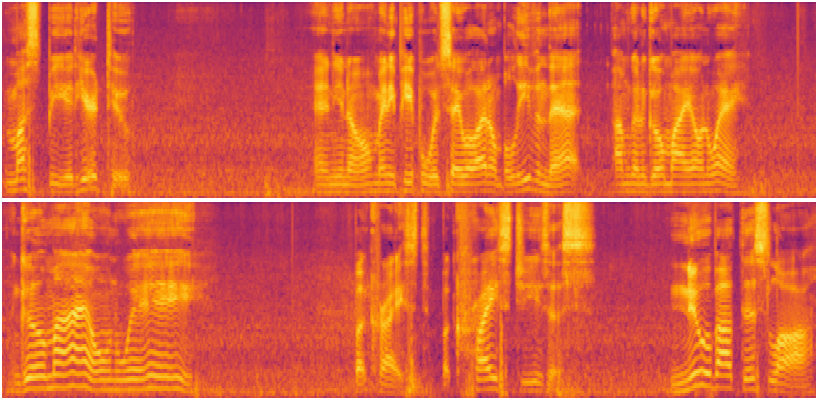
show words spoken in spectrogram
must be adhered to. And, you know, many people would say, well, I don't believe in that. I'm to go my own way. Go my own way. But Christ, but Christ Jesus knew about this law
